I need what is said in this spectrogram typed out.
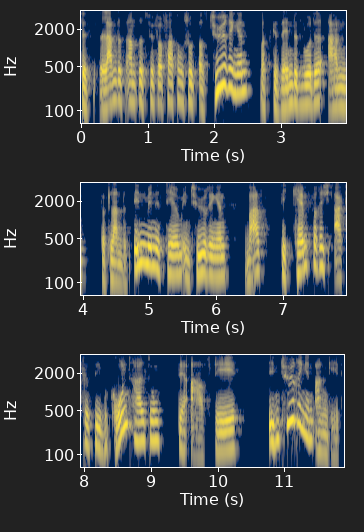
des Landesamtes für Verfassungsschutz aus Thüringen, was gesendet wurde an das Landesinnenministerium in Thüringen, was die kämpferisch-aggressive Grundhaltung der AfD in Thüringen angeht.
